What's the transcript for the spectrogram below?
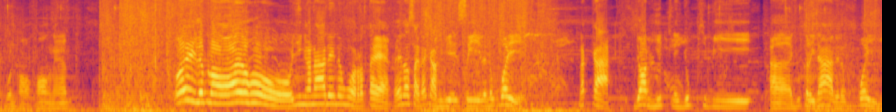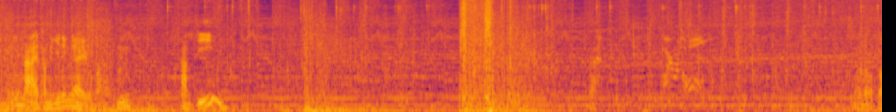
มีคนออกห้องนะครับเฮ้ยเรียบร้อยโอ้โหยิงคณะเด้งทั้งหัวเราแตกเฮ้ยเราใส่หน้ากาก VAC เลยนะเว้ยหน้ากากยอดฮิตในยุค PB เอ่อยุคกาลิน่าเลยนะเว้ยนี่นายทำอย่างนี้ได้ไงวะถามจริงไปมาเราเรา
